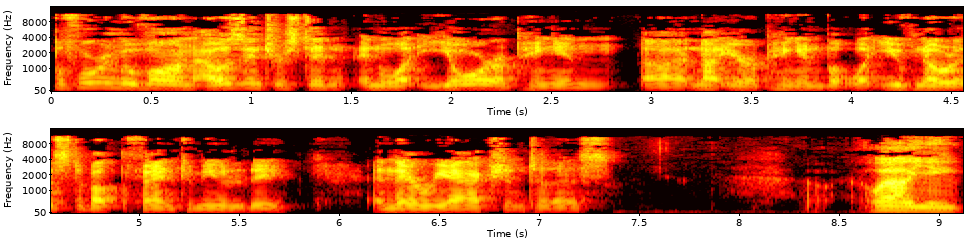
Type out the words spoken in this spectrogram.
before we move on, I was interested in, what your opinion, uh, not your opinion, but what you've noticed about the fan community and their reaction to this. Well, you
